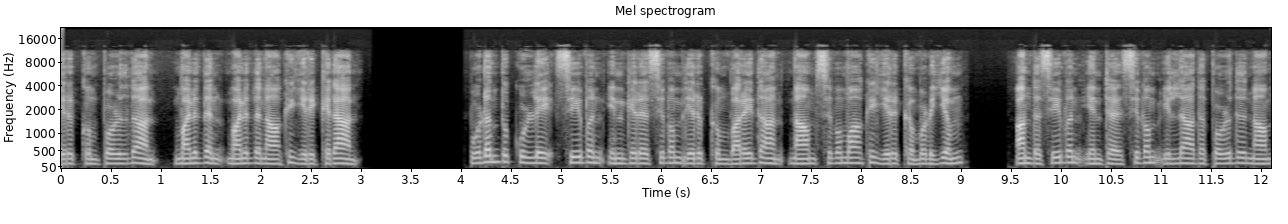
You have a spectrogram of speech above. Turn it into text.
இருக்கும் பொழுதுதான் மனிதன் மனிதனாக இருக்கிறான். உடம்புக்குள்ளே சீவன் என்கிற சிவம் இருக்கும் வரைதான் நாம் சிவமாக இருக்க முடியும். அந்த சீவன் என்ற சிவம் இல்லாத பொழுது நாம்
